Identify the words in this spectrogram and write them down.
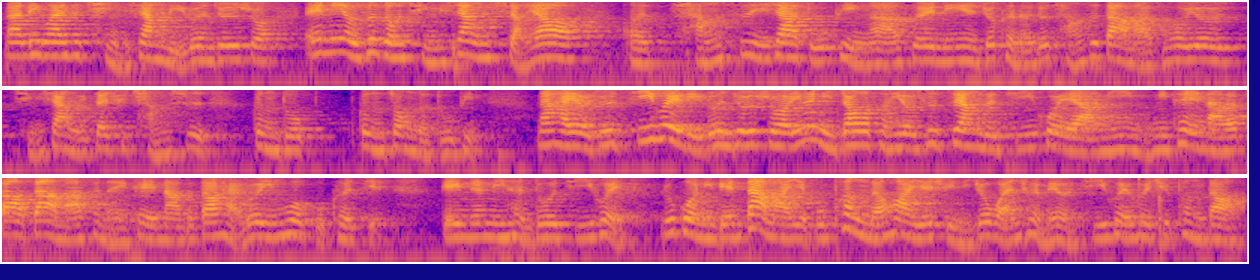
那另外是倾向理论，就是说，哎，你有这种倾向，想要呃尝试一下毒品啊，所以你也就可能就尝试大麻之后，又倾向于再去尝试更多更重的毒品。那还有就是机会理论，就是说，因为你交的朋友是这样的机会啊，你你可以拿得到大麻，可能也可以拿得到海洛因或骨科碱，给了你很多机会。如果你连大麻也不碰的话，也许你就完全没有机会会去碰到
